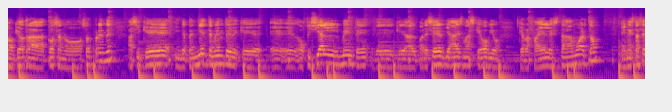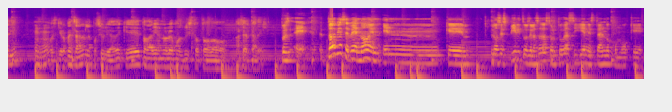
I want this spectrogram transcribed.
con qué otra cosa nos sorprende. Así que independientemente de que eh, eh, oficialmente, de que al parecer ya es más que obvio que Rafael está muerto en esta serie, pues quiero pensar en la posibilidad de que todavía no lo hemos visto todo acerca de él. Pues eh, todavía se ve, ¿no? En, en que los espíritus de las otras tortugas siguen estando como que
